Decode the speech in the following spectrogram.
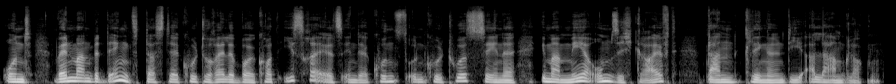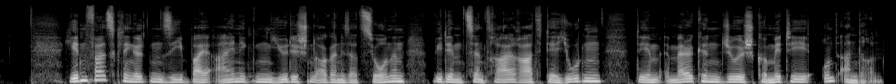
und wenn man bedenkt, dass der kulturelle Boykott Israels in der Kunst- und Kulturszene immer mehr um sich greift, dann klingeln die Alarmglocken. Jedenfalls klingelten sie bei einigen jüdischen Organisationen wie dem Zentralrat der Juden, dem American Jewish Committee und anderen.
